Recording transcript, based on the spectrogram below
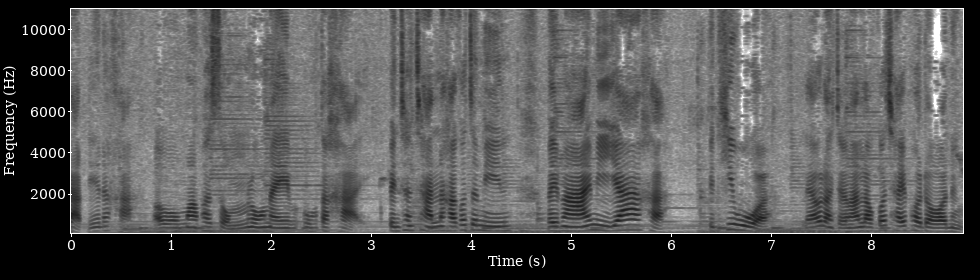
ตัดนี่นะคะ เอามาผสมลงในวงตะข่าย เป็นชั้นๆนะคะ ก็จะมีใบไม้มีหญ้าค่ะ เป็นขี้วัว แล้วหลังจากนั้นเราก็ใช้พอดอหนึ่ง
